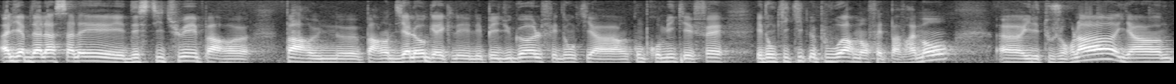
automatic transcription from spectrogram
Ali Abdallah Saleh est destitué par, euh, par, un dialogue avec les, pays du Golfe, et donc il y a un compromis qui est fait, et donc il quitte le pouvoir, mais en fait pas vraiment. Euh, il est toujours là. Il y a un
